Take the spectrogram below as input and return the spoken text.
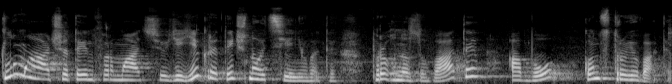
тлумачити інформацію, її критично оцінювати, прогнозувати або конструювати.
